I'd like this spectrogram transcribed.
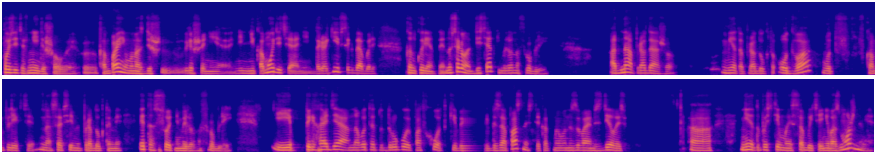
Позитив не дешевые э, компании, у нас деш... решения не, не commodity, они дорогие всегда были, конкурентные, но все равно десятки миллионов рублей. Одна продажа метапродукта О2 вот в комплекте со всеми продуктами – это сотни миллионов рублей. И переходя на вот этот другой подход к кибербезопасности, как мы его называем, сделать а, недопустимые события невозможными,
